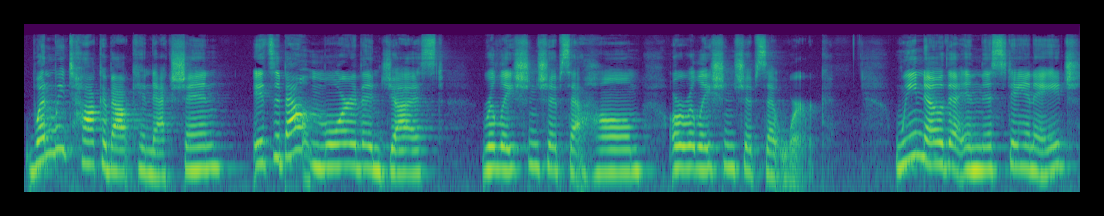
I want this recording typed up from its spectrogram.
When we talk about connection, it's about more than just relationships at home or relationships at work. We know that in this day and age,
